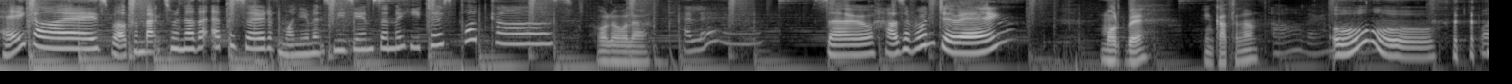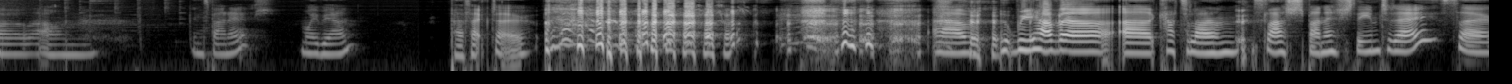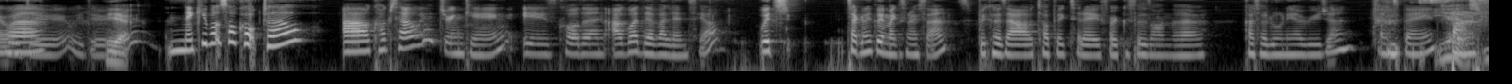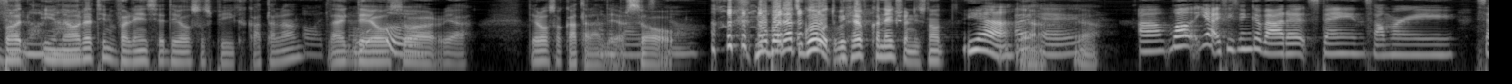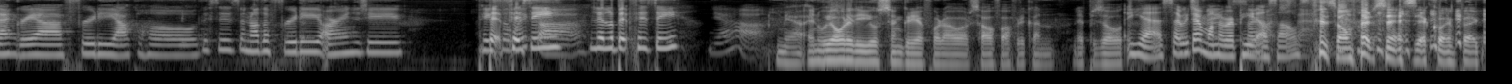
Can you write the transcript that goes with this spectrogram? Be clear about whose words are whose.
Speaker 1: Hey guys, welcome back to another episode of Monuments, Museums and Mojitos podcast.
Speaker 2: Hola, hola.
Speaker 1: Hello. So, how's everyone doing?
Speaker 2: Mort bé, in Catalan.
Speaker 3: Oh, very nice.
Speaker 1: Oh,
Speaker 3: Well, um, in Spanish, muy bien.
Speaker 1: perfecto. um, we have a, a Catalan slash Spanish theme today. So,
Speaker 3: We
Speaker 1: uh,
Speaker 3: do, we do.
Speaker 2: Yeah.
Speaker 1: Nikki, what's our cocktail?
Speaker 3: Our cocktail we're drinking is called an agua de Valencia, which technically makes no sense because our topic today focuses on the Catalonia region in Spain.
Speaker 2: Yes, but you know that in Valencia they also speak Catalan.
Speaker 3: Oh,
Speaker 2: like
Speaker 3: know.
Speaker 2: they also are, yeah. They're also Catalan
Speaker 3: I'm
Speaker 2: there. So no, but that's good. We have connection. It's not.
Speaker 1: Yeah.
Speaker 2: yeah,
Speaker 3: Okay.
Speaker 2: Yeah.
Speaker 3: Um, well, yeah, if you think about it, Spain, summery, sangria, fruity alcohol. This is another fruity, orangey, piece
Speaker 1: Bit
Speaker 3: of
Speaker 1: fizzy,
Speaker 3: liquor.
Speaker 1: little bit fizzy.
Speaker 3: Yeah.
Speaker 2: Yeah, and we already used sangria for our South African episode.
Speaker 1: Yeah, so we don't want to
Speaker 3: makes so
Speaker 1: repeat
Speaker 3: much
Speaker 1: ourselves.
Speaker 2: so much sense. Yeah, going back.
